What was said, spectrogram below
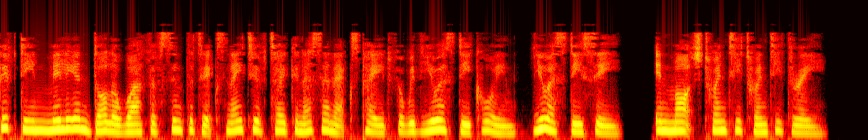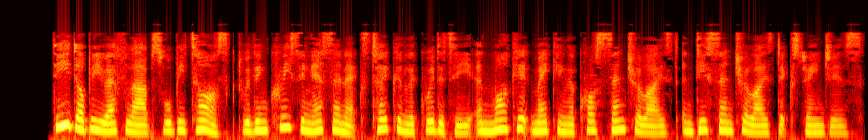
$15 million worth of Synthetix native token SNX paid for with USD Coin, USDC, in March 2023. DWF Labs will be tasked with increasing SNX token liquidity and market making across centralized and decentralized exchanges.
